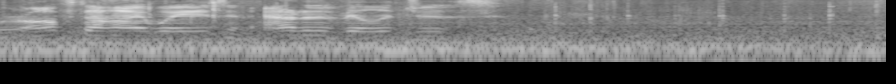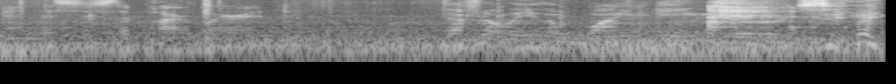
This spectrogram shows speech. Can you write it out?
we're off the highways and out of the villages. And this is the part where it Definitely the winding roads.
